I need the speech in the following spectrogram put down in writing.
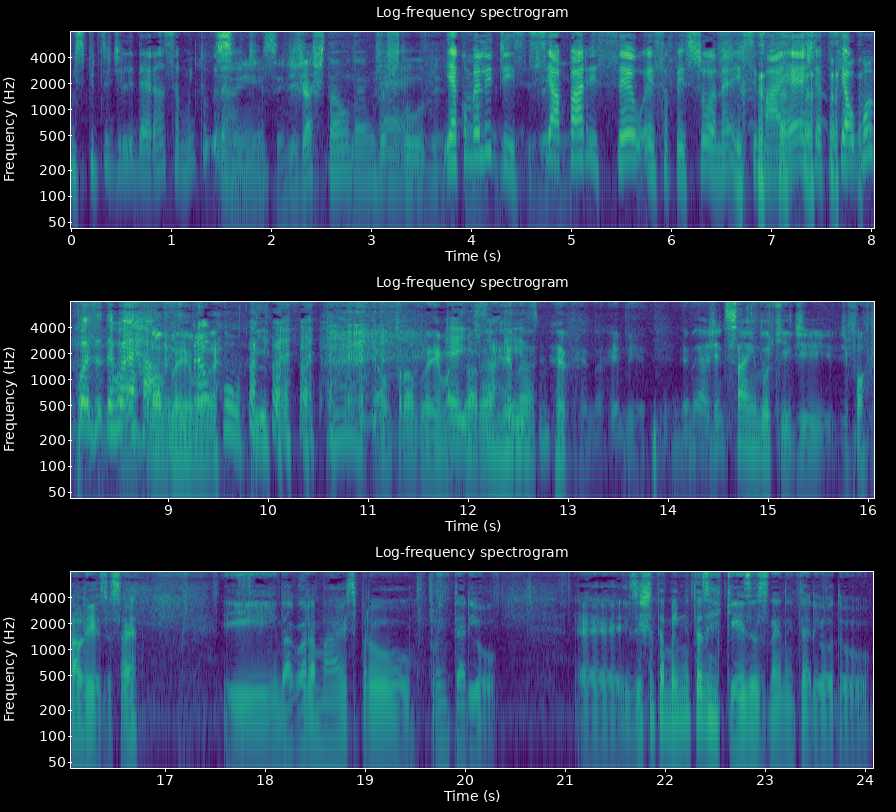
um espírito de liderança muito grande. Sim, sim, de gestão, né? Um gestor. né? E é como Tá ele disse, se apareceu essa pessoa, né, esse maestro, é porque alguma coisa deu É um errado. problema, se né? preocupe. É um problema. É Agora, isso Renan, Renan, Renê. Renê, a gente saindo aqui de, de Fortaleza, certo? E indo agora mais pro, pro interior. É, existem também muitas riquezas né, no interior do,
